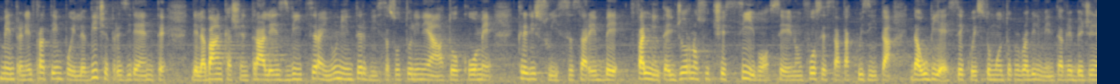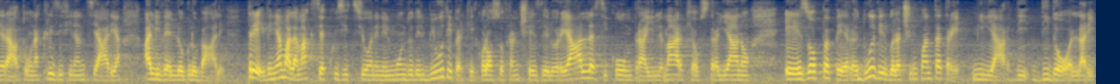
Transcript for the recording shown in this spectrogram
mentre nel frattempo il vicepresidente della Banca Centrale Svizzera in un'intervista ha sottolineato come Credit Suisse sarebbe fallita il giorno successivo se non fosse stata acquisita da UBS e questo molto probabilmente avrebbe generato una crisi finanziaria a livello globale. 3. Veniamo alla maxi acquisizione nel mondo del beauty perché il colosso francese L'Oréal si compra il marchio australiano Aesop per 2,53 miliardi di dollari,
